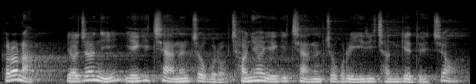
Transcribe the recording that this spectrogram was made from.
그러나 여전히 예기치 않은 쪽으로, 전혀 예기치 않은 쪽으로 일이 전개되죠.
